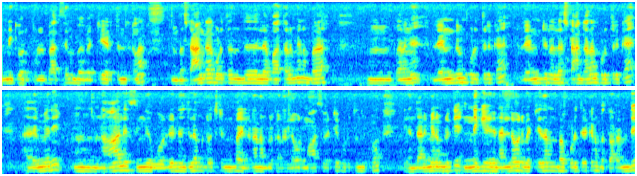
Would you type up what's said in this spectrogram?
இன்றைக்கி ஒரு ஃபுல் பாக்ஸை நம்ம வெற்றி எடுத்துருந்துருக்கலாம். நம்ம ஸ்ட்ராங்காக கொடுத்துருந்ததில் பார்த்தாலுமே நம்ம பாருங்கள் ரெண்டும் கொடுத்துருக்கேன். ரெண்டு நல்லா ஸ்ட்ராங்காக தான் கொடுத்துருக்கேன். அதேமாரி நாலு சிங்கு ஒரு இதில் மட்டும் வச்சுருந்தா இல்லைன்னா நம்மளுக்கு நல்ல ஒரு மாசு வெற்றி கொடுத்துருக்கோம் இருந்தாலுமே நம்மளுக்கு இன்றைக்கி நல்ல ஒரு வெற்றி தான் நம்ம கொடுத்துருக்கு நம்ம தொடர்ந்து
